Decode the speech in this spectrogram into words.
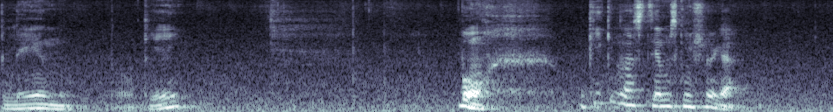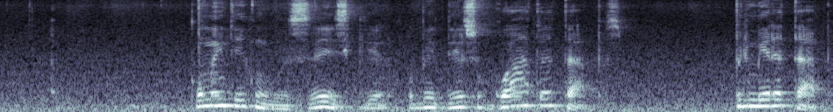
pleno, tá ok? Bom, o que, que nós temos que enxergar? Comentei com vocês que obedeço quatro etapas. Primeira etapa,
